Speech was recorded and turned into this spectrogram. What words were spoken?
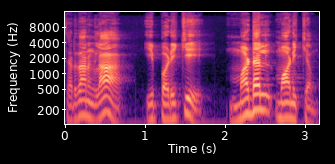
சரிதானுங்களா? இப்படிக்கு மடல் மாணிக்கம்.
